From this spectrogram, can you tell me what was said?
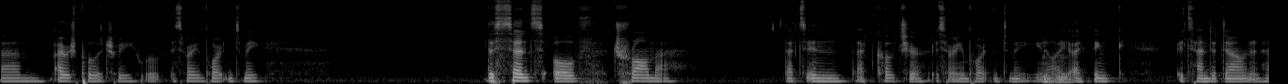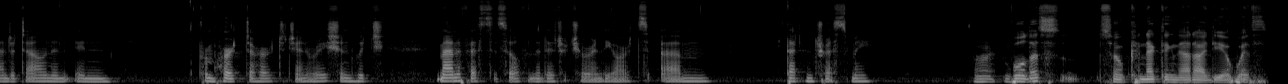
um, Irish poetry were- is very important to me. The sense of trauma that's in that culture is very important to me. You know, Mhm. I, I think it's handed down and handed down in, in from hurt to hurt to generation, which manifests itself in the literature and the arts. Um, that interests me. All right. Well, that's so connecting that idea with,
